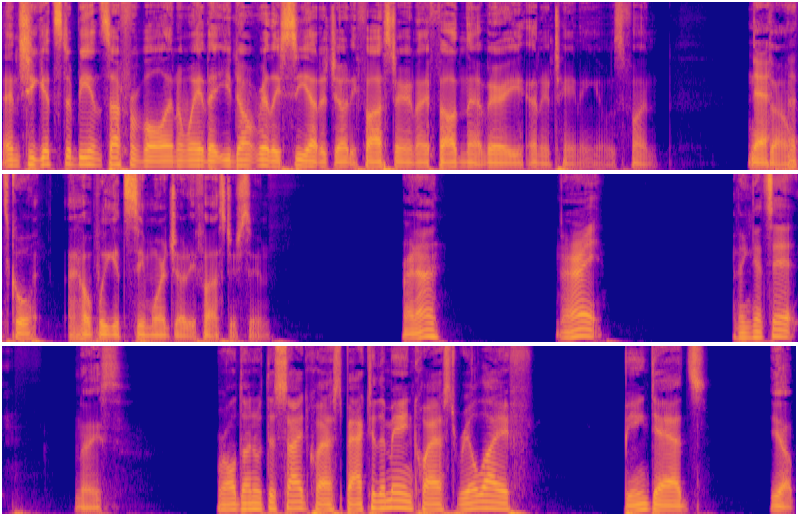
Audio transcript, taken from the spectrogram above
and she gets to be insufferable in a way that you don't really see out of Jodie Foster, and I found that very entertaining. It was fun. yeah, so- that's cool. I hope we get to see more Jodie Foster soon. Right on. All right. I think that's it. Nice. We're all done with this side quest. Back to the main quest, real life, being dads. Yep.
